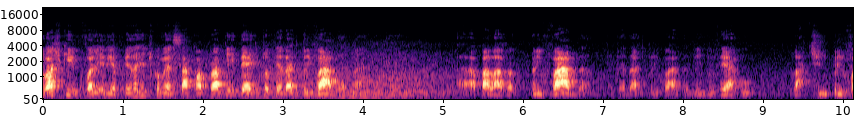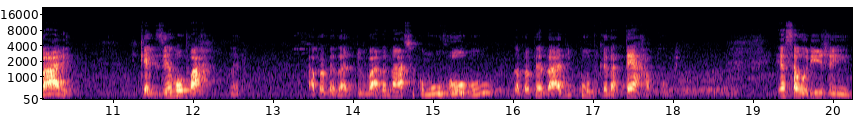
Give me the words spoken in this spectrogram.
Eu acho que valeria a pena a gente começar com a própria ideia de propriedade privada. Né? A palavra privada, propriedade privada, vem do verbo latino privare, que quer dizer roubar. Né? A propriedade privada nasce como um roubo da propriedade pública, da terra pública. Essa origem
